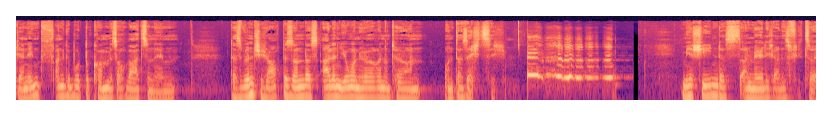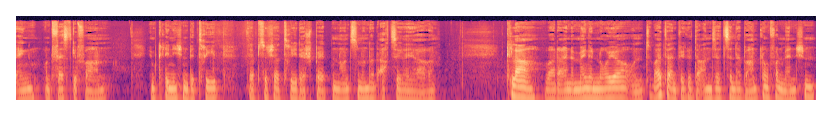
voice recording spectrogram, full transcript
die ein Impfangebot bekommen, es auch wahrzunehmen. Das wünsche ich auch besonders allen jungen Hörerinnen und Hörern unter 60. Mir schien das allmählich alles viel zu eng und festgefahren im klinischen Betrieb der Psychiatrie der späten 1980er Jahre. Klar war da eine Menge neuer und weiterentwickelter Ansätze in der Behandlung von Menschen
